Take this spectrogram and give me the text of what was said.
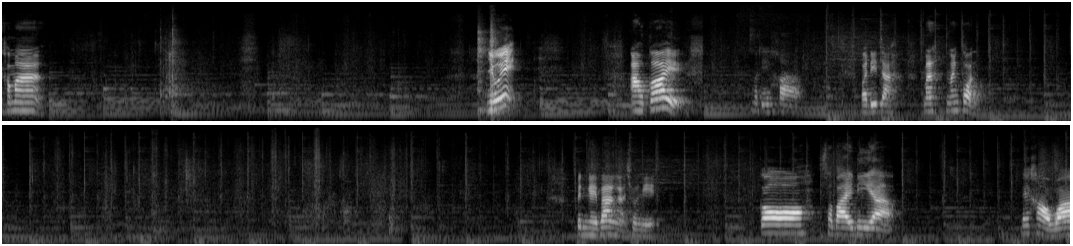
เข้ามา ก้อยสวัสดีค่ะ สวัสดีจ้ะ มานั่งก่อน เป็นไงบ้างอะช่วงนี้ ก็สบายดีอะ ได้ข่าวว่า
